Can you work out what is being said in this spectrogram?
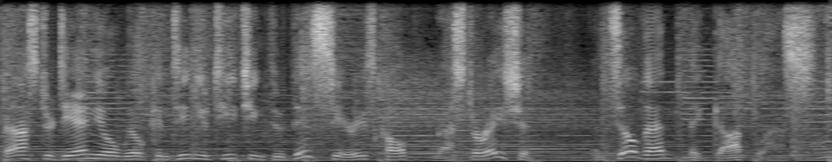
Pastor Daniel will continue teaching through this series called Restoration. Until then, may God bless.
